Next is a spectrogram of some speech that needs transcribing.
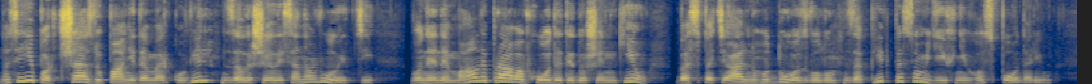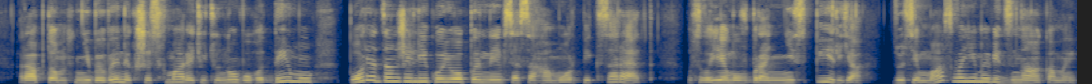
Носії портшезу пані де Меркувіль залишилися на вулиці. Вони не мали права входити до шинків без спеціального дозволу за підписом їхніх господарів. Раптом, ніби виникши з хмари тютюнового диму, поряд з Анжелікою опинився Сагамор Піксарет. у своєму вбранні з пір'я з усіма своїми відзнаками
